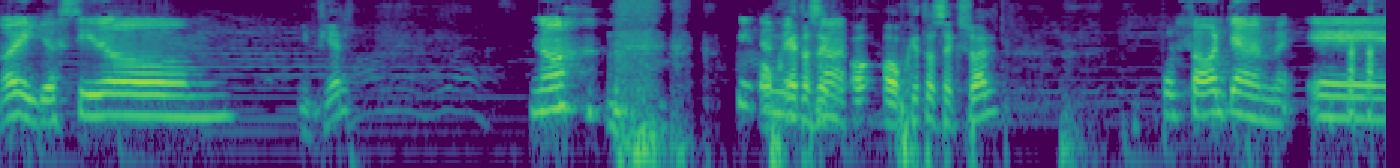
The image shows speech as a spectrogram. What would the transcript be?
Oye, yo he sido... ¿Infiel? No. Sí, también, ¿Objeto, o- ¿Objeto sexual? Por favor, llámenme. Eh,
